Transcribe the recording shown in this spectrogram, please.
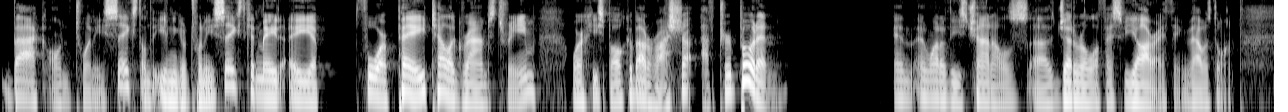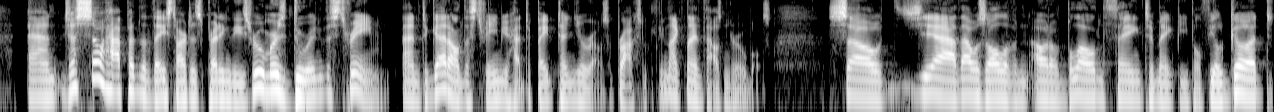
back on 26th, on the evening of 26th, had made a, a for pay Telegram stream where he spoke about Russia after Putin. And, and one of these channels, uh, General of SVR, I think that was the one. And just so happened that they started spreading these rumors during the stream. And to get on the stream, you had to pay 10 euros, approximately, like 9,000 rubles. So yeah, that was all of an out of blown thing to make people feel good,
